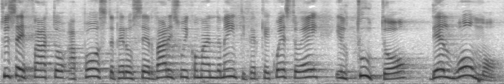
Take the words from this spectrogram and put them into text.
Tu sei fatto apposta per osservare i suoi comandamenti, perché questo è il tutto dell'uomo.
